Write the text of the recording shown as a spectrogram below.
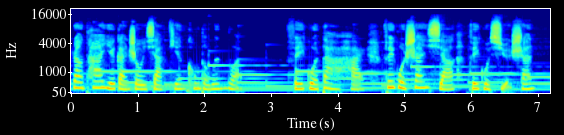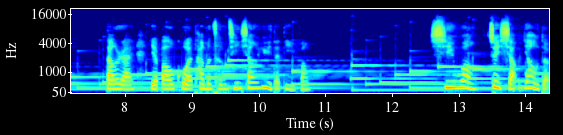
让他也感受一下天空的温暖，飞过大海，飞过山峡，飞过雪山。当然，也包括他们曾经相遇的地方。希望最想要的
